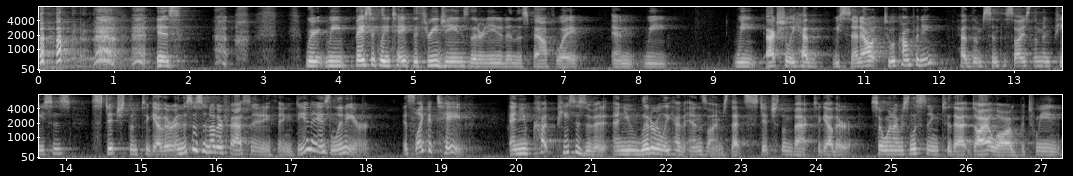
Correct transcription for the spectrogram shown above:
is we, we basically take the three genes that are needed in this pathway, and we, we actually had, we sent out to a company, had them synthesize them in pieces, stitch them together. And this is another fascinating thing. DNA is linear. It's like a tape. And you cut pieces of it, and you literally have enzymes that stitch them back together. So when I was listening to that dialogue between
